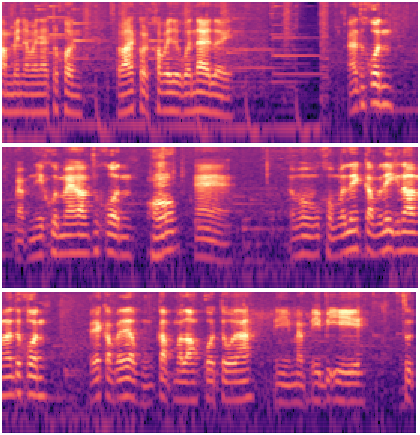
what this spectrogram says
คอมเมนต์เอาไว้นะทุกคน สามารถกดเข้าไปดูกันได้เลย อะทุกคนแบบนี้คุณไหมครับทุกคน Huh? แหมแล้วผมผมมาเล่นกลับมาเล่นอีกรอบนะทุกคนไปกลับมาเล่นผมกลับมาลองโกโจนะนี่แมป ABA สุด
